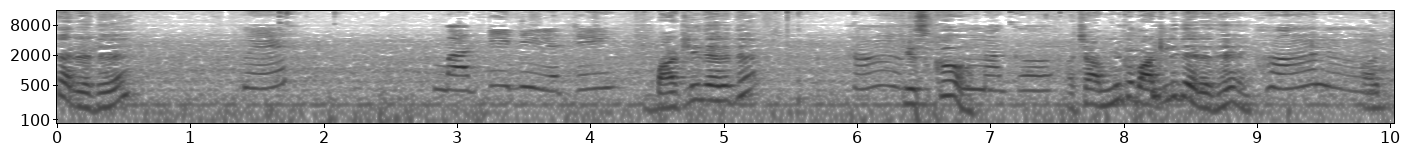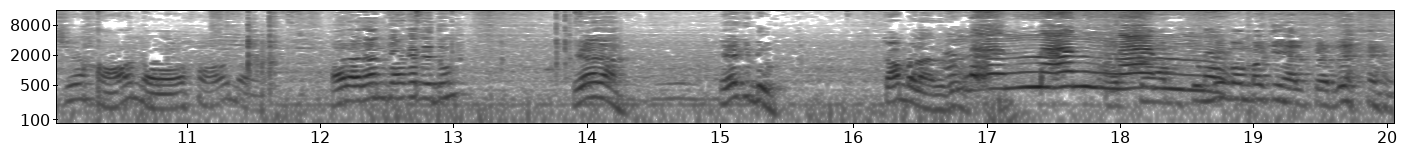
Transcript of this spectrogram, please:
कर रहे थे? बाटी दी थी। बाटली दे रहे थे? हाँ किसको? अच्छा अम्मी को बाटली दे रहे थे? हाँ अच्छा हाँ ना हाँ ना। और अरहान क्या कर रहे तुम? ये अरहान एक डू काम बढ़ा रहे थे अच्छा तुम भी मम्मा की हेल्प कर रहे हैं।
